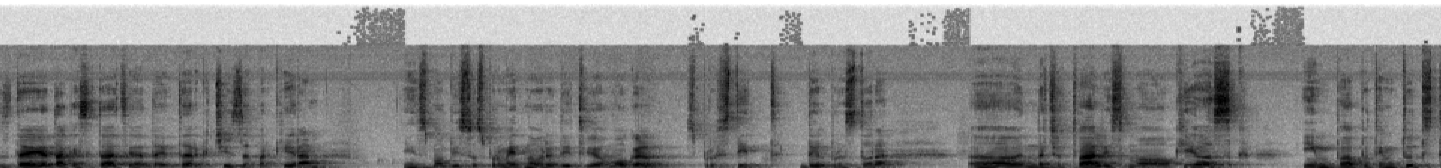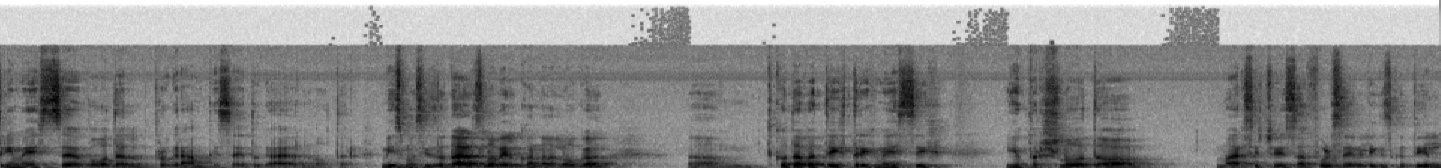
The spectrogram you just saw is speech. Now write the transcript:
zdaj je taka situacija, da je trg čist zaparkiran in smo v bistvu s prometno ureditvijo mogli sprostiti del prostora. Uh, načrtovali smo kiosk in pa potem tudi tri mesece vodili program, ki se je dogajal noter. Mi smo si zadali zelo veliko nalogo. Um, tako da v teh treh mesecih je prišlo do marsičesa, ful se je veliko zgodil.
